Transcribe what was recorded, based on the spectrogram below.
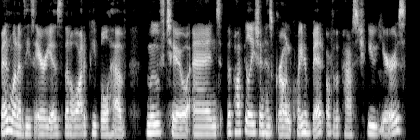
been one of these areas that a lot of people have moved to, and the population has grown quite a bit over the past few years.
